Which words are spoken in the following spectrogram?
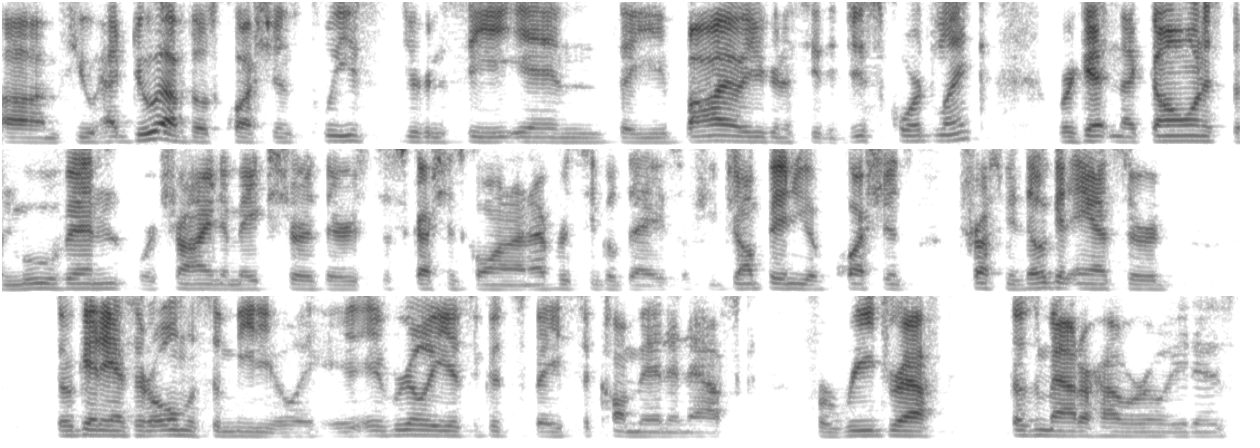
Um, if you had, do have those questions, please, you're going to see in the bio, you're going to see the Discord link. We're getting that going. It's been moving. We're trying to make sure there's discussions going on every single day. So if you jump in, you have questions, trust me, they'll get answered. They'll get answered almost immediately. It, it really is a good space to come in and ask for redraft doesn't matter how early it is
